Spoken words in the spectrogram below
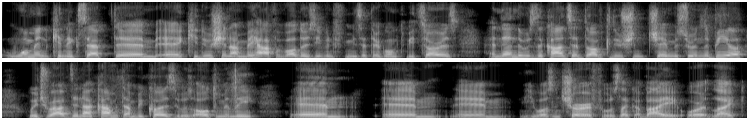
woman can accept um, Kiddushin on behalf of others, even if it means that they're going to be tzaras. And then there was the concept of Kiddushin Shem Mesur and Labia, which Rav did not comment on because it was ultimately, um, um, um, he wasn't sure if it was like Abaye or like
